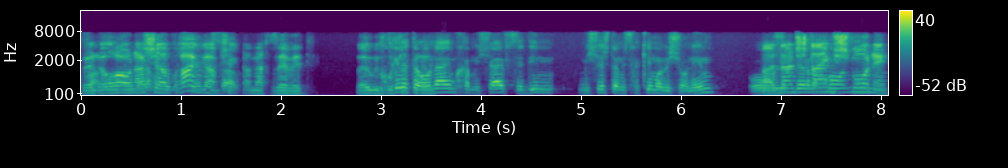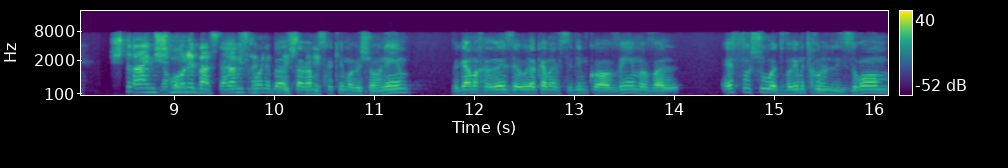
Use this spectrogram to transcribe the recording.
ולאור העונה שעברה גם, ה-12. שהייתה מאכזבת. והיו מחוץ התחיל את. העונה עם חמישה הפסדים מששת המשחקים הראשונים. מאזן יותר 2-8. נכון, 2-8 נכון, בעשרה 2-8. המשחקים הראשונים. וגם אחרי זה היו לה כמה הפסדים כואבים, אבל איפשהו הדברים התחילו לזרום,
